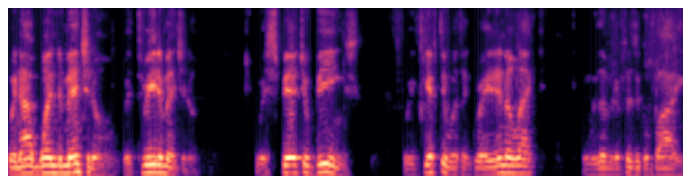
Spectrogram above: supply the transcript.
We're not one dimensional, we're three dimensional. We're spiritual beings. We're gifted with a great intellect and we live in a physical body.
